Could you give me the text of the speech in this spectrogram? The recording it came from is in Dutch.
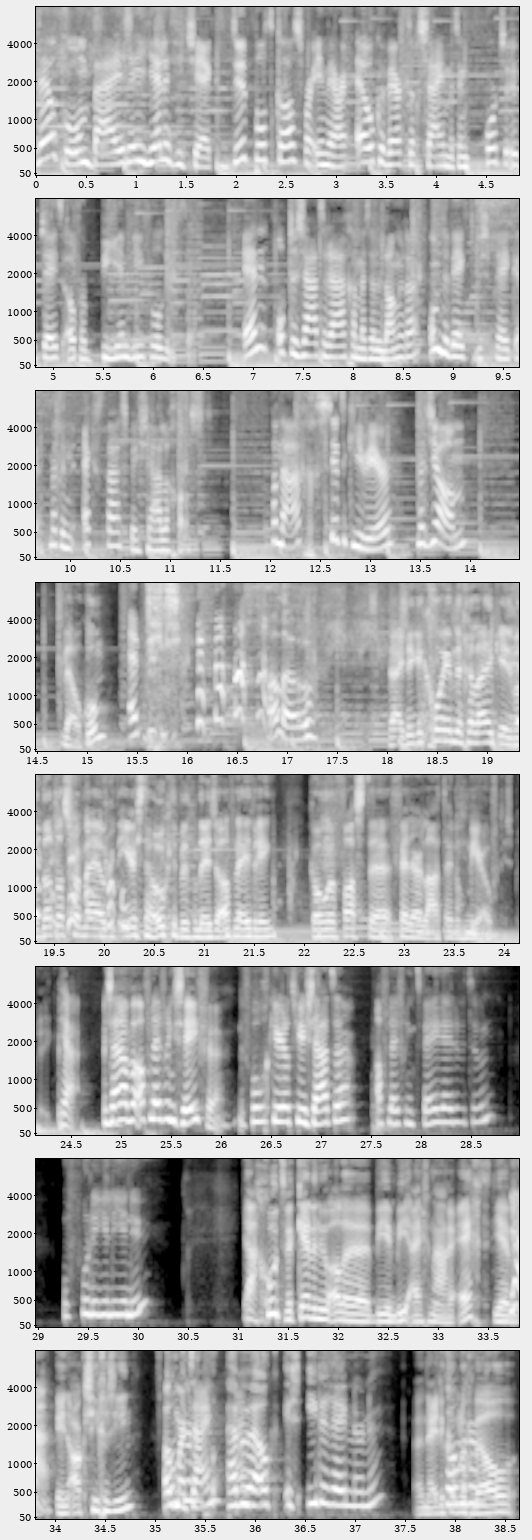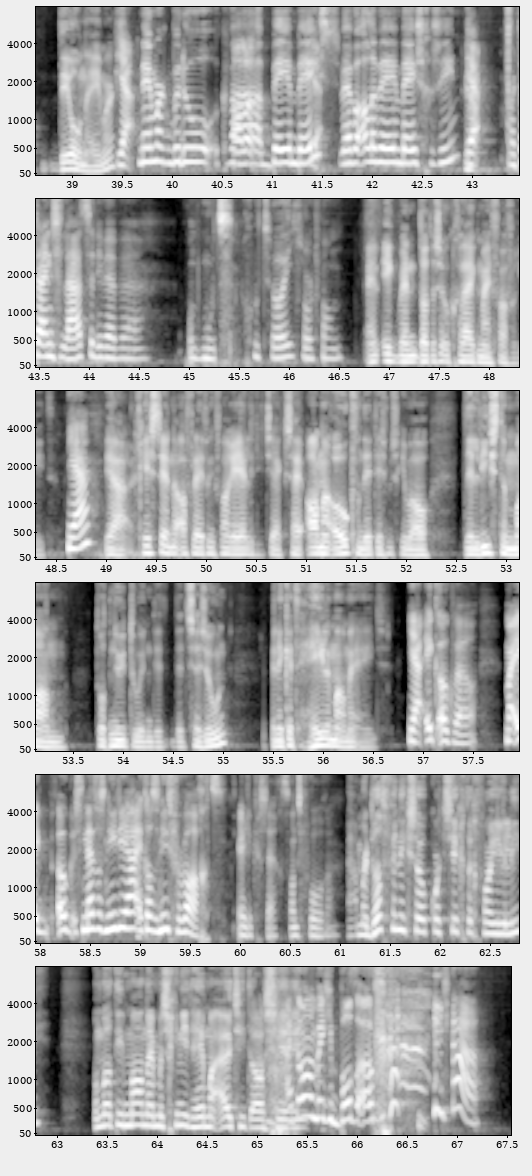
Welkom bij Reality Check, de podcast waarin we er elke werkdag zijn met een korte update over B&B vol liefde. En op de zaterdagen met een langere om de week te bespreken met een extra speciale gast. Vandaag zit ik hier weer met Jan Welkom. en Pietje. Hallo. Ja, ik denk ik gooi hem er gelijk in, want dat was voor mij ook het eerste hoogtepunt van deze aflevering. Komen we vast eh, verder later nog meer over te spreken. Ja, we zijn al bij aflevering 7. De vorige keer dat we hier zaten, aflevering 2 deden we toen. Hoe voelen jullie je nu? Ja, goed, we kennen nu alle B&B-eigenaren echt. Die hebben Ja. we in actie gezien. Ook Komt Martijn. nog- hebben wij ook, is iedereen er nu? Eh, nee, er Komen komen nog er- wel deelnemers. Ja, Nee, maar ik bedoel qua Alle- B&B's. We hebben alle B&B's gezien. ja, Martijn is de laatste die we hebben ontmoet. Goed zo. soort van. En ik ben, dat is ook gelijk mijn favoriet. Ja? Ja, gisteren in de aflevering van Reality Check zei Anne ook van dit is misschien wel de liefste man tot nu toe in dit, dit seizoen. Ben ik het helemaal mee eens. Ja, ik ook wel. Maar ik ook, net als Nidia, ik had het niet verwacht, eerlijk gezegd, van tevoren. Ja, maar dat vind ik zo kortzichtig van jullie. Omdat die man er misschien niet helemaal uitziet als... je. Hij kwam een beetje bot over.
